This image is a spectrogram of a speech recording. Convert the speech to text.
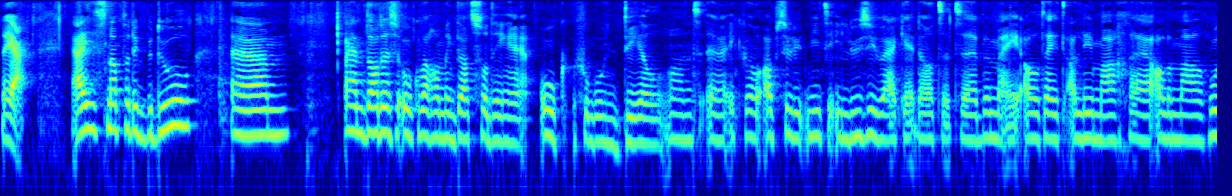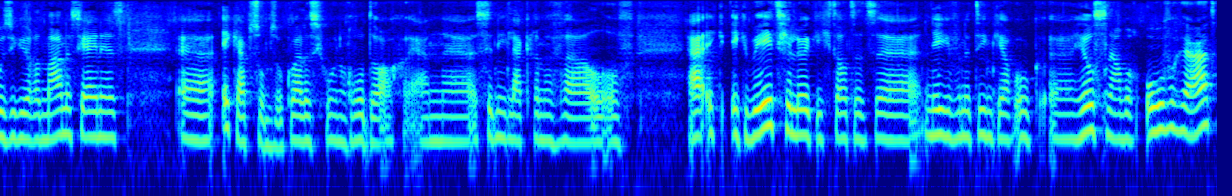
nou ja, ja je snapt wat ik bedoel. Ehm, en dat is ook waarom ik dat soort dingen ook gewoon deel. Want uh, ik wil absoluut niet de illusie wekken dat het uh, bij mij altijd alleen maar uh, allemaal roze geur en maneschijn is. ik heb soms ook wel eens gewoon een rotdag en zit niet lekker in mijn vel. Of, ik, ik weet gelukkig dat het 9 van de 10 keer ook heel snel weer overgaat.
